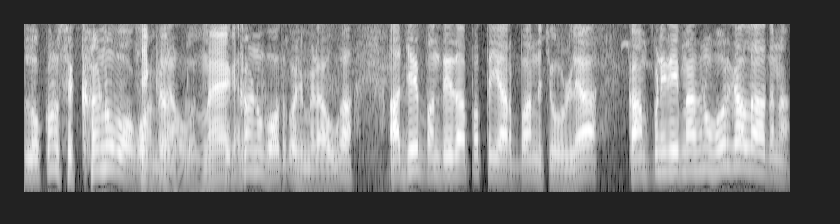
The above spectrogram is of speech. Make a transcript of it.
ਲੋਕਾਂ ਨੂੰ ਸਿੱਖਣ ਨੂੰ ਬਹੁਤ ਕੁਝ ਮਿਲਿਆ ਸਿੱਖਣ ਨੂੰ ਬਹੁਤ ਕੁਝ ਮਿਲਿਆ ਹੋਊਗਾ। ਅੱਜ ਇਹ ਬੰਦੇ ਦਾ ਤਜਰਬਾ ਨਿਚੋੜ ਲਿਆ। ਕੰਪਨੀ ਦੇ ਮੈਂ ਤੁਹਾਨੂੰ ਹੋਰ ਗੱਲ ਦੱਸ ਦਿੰਦਾ।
